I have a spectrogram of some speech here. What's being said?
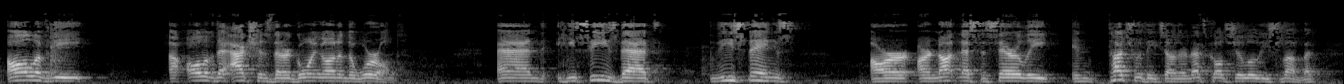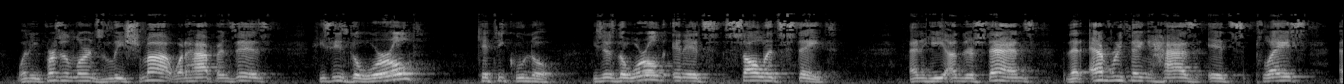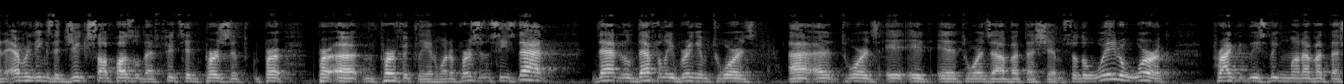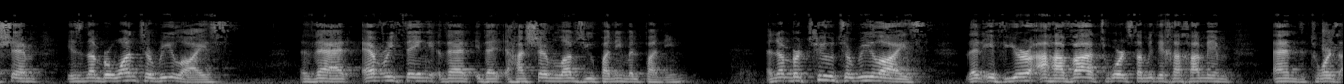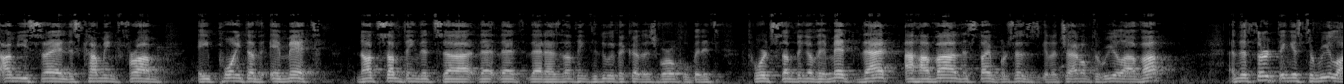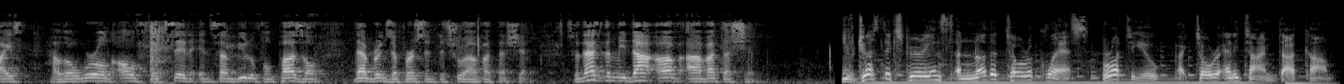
all of the uh, all of the actions that are going on in the world, and he sees that these things are are not necessarily in touch with each other. That's called shilul lishma. But when a person learns lishma, what happens is he sees the world ketikuno. He says the world in its solid state. And he understands that everything has its place and everything's a jigsaw puzzle that fits in per, per, uh, perfectly. And when a person sees that, that will definitely bring him towards uh, uh, towards it, it, towards Avat Hashem. So the way to work practically speaking, Manavat Hashem is number one to realize that everything that, that Hashem loves you, panim el panim. And number two, to realize that if your ahava towards Talmidei Chachamim and towards Am Yisrael is coming from a point of emet, not something that's uh, that that that has nothing to do with the Kadosh Baruch Hu, but it's towards something of emet. That ahava, the Steipler says, is going to channel to real ahava. And the third thing is to realize how the world all fits in in some beautiful puzzle that brings a person to true avat Hashem. So that's the midah of avat Hashem. You've just experienced another Torah class brought to you by TorahAnytime.com.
